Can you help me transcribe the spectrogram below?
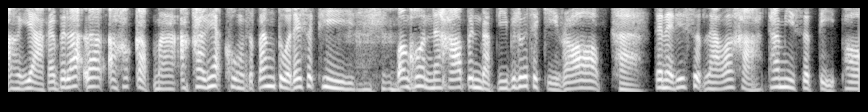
อะหย่ากันไปละแล้วเอาเขากลับมาอะคราวเนี้ยคงจะตั้งตัวได้สักที บางคนนะคะ เป็นแบบนี้ไม่รู้จะกี่รอบค่ะแต่ในที่สุดแล้วอะค่ะ ถ้ามีสติพอ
